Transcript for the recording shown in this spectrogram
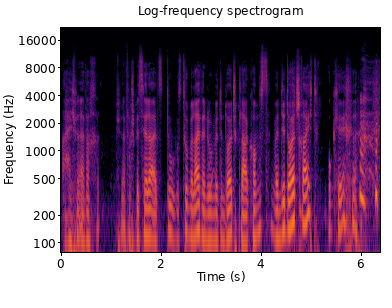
ah, ich bin einfach, ich bin einfach spezieller als du. Es tut mir leid, wenn du mit dem Deutsch klarkommst. Wenn dir Deutsch reicht, okay.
